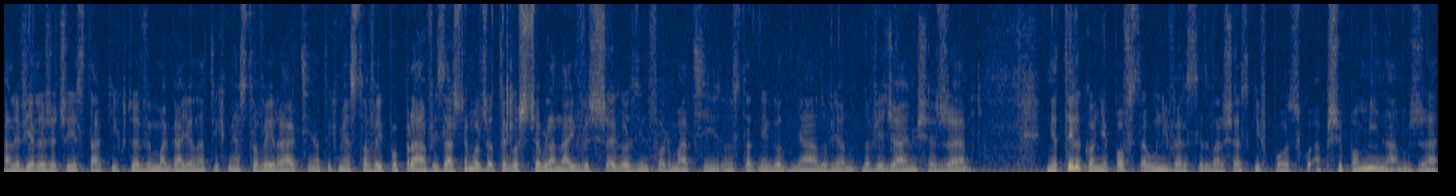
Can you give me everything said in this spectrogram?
ale wiele rzeczy jest takich, które wymagają natychmiastowej reakcji, natychmiastowej poprawy. Zacznę może od tego szczebla najwyższego. Z informacji ostatniego dnia dowi- dowiedziałem się, że nie tylko nie powstał Uniwersytet Warszawski w Płocku, a przypominam, że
